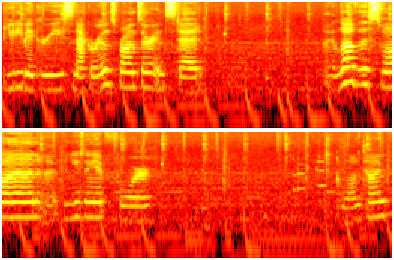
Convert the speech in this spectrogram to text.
Beauty Bakerie Snackaroons bronzer instead. I love this one. I've been using it for a long time.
